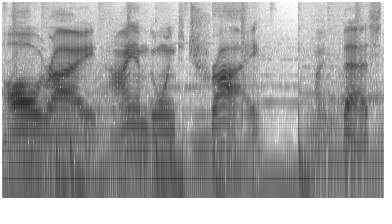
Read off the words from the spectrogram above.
All right, I am going to try my best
